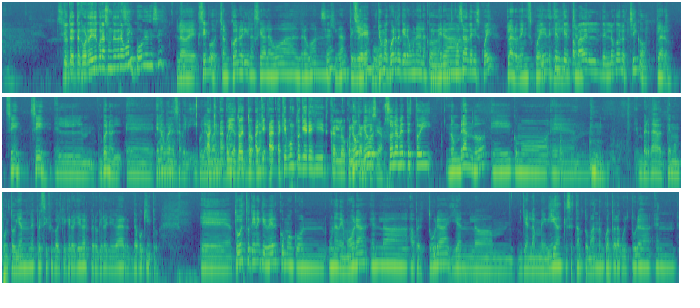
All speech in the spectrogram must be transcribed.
Sí. ¿Tú ¿Te, te acordás de Corazón de Dragón? Sí, obvio que sí. La de, sí, pues Sean Connery le hacía la voz al dragón Sí. gigante. Y Sí, era- po. yo me acuerdo que era una de las Con- primeras. ¿Cómo se llama? Dennis Quaid. Claro, Dennis Quaid. Este es el y que el papá del, del loco de los chicos. Claro, sí, sí. El, bueno, el, eh, era buena esa película. ¿A qué- buen- a- oye, buen- todo esto, ¿a qué, a- a qué punto quieres ir, Carlos, con No, esta yo noticia? solamente estoy nombrando y como eh, en verdad tengo un punto bien específico al que quiero llegar, pero quiero llegar de a poquito. Eh, todo esto tiene que ver como con una demora en la apertura y en, la, mm, y en las medidas que se están tomando en cuanto a la cultura en,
